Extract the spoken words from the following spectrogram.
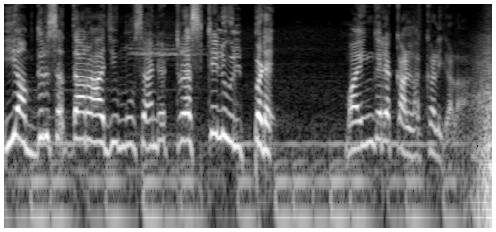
ഈ അബ്ദുൽ സത്താർ ഹാജി മൂസാന്റെ ട്രസ്റ്റിൽ ഉൾപ്പെടെ ഭയങ്കര കള്ളക്കളികളാണ്.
